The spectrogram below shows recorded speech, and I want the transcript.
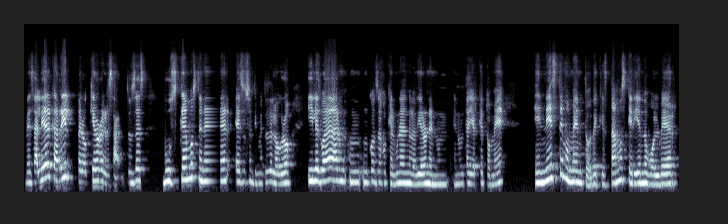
me salí del carril, pero quiero regresar. Entonces, busquemos tener esos sentimientos de logro y les voy a dar un, un consejo que alguna vez me lo dieron en un, en un taller que tomé. En este momento de que estamos queriendo volver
